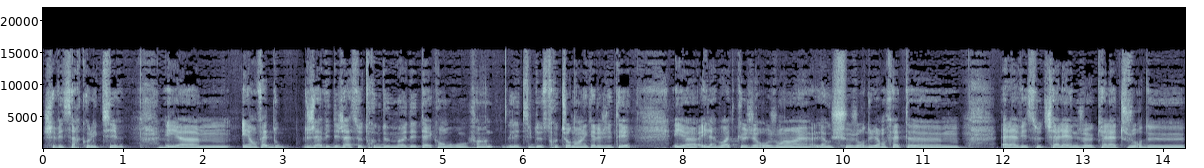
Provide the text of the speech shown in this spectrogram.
chez Vestiaire Collective. Et euh, et en fait donc j'avais déjà ce truc de mode et tech en gros, enfin les types de structures dans lesquelles j'étais. Et euh, et la boîte que j'ai rejoint là où je suis aujourd'hui en fait, euh, elle avait ce challenge qu'elle a toujours de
